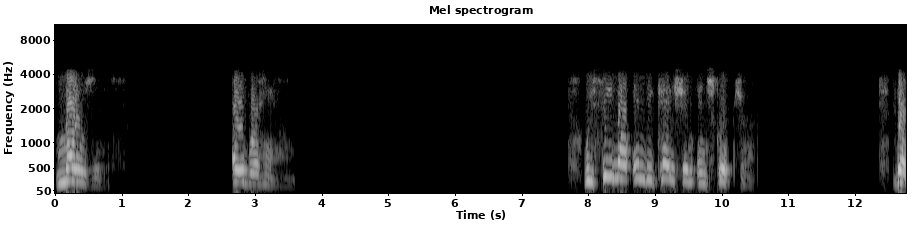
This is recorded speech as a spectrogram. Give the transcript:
Moses, Abraham. We see no indication in Scripture that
